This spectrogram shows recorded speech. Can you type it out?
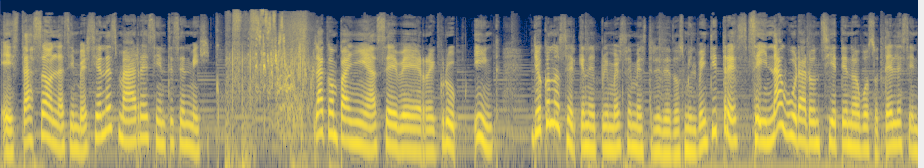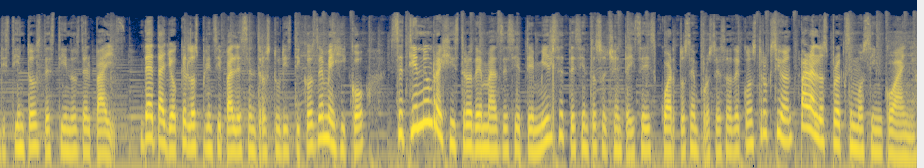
Estas son las inversiones más recientes en México. La compañía CBR Group Inc dio a conocer que en el primer semestre de 2023 se inauguraron siete nuevos hoteles en distintos destinos del país. Detalló que los principales centros turísticos de México se tiene un registro de más de 7.786 cuartos en proceso de construcción para los próximos cinco años.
